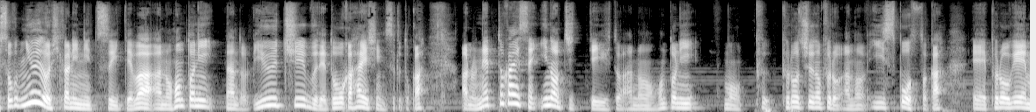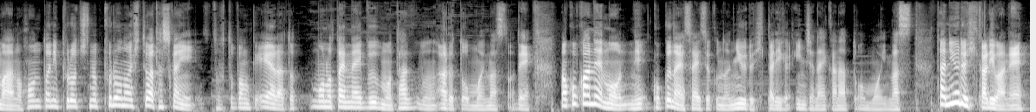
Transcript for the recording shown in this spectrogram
そこ、 NURO 光については、あの、本当に、なんだろう、YouTube で動画配信するとか、あの、ネット回線命っていう人は、あの、本当に、もうプロ中のプロ、あの e スポーツとか、えー、プロゲーマーの本当にプロ中のプロの人は確かにソフトバンクエアだと物足りない部分も多分あると思いますので、まあ、ここはね、もうね、国内最速の NURO 光がいいんじゃないかなと思います。ただ、 NURO 光はね、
